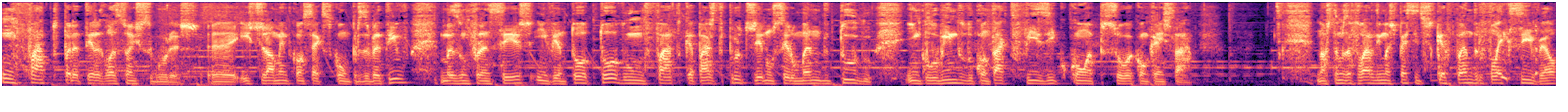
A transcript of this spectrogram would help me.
um fato para ter relações seguras. Eh, isto geralmente consegue-se com um preservativo, mas um francês inventou todo um fato capaz de proteger um ser humano de tudo, incluindo do contacto físico com a pessoa com quem está. Nós estamos a falar de uma espécie de escafandro flexível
